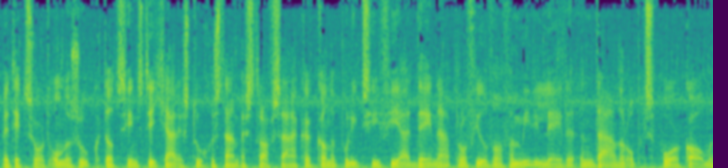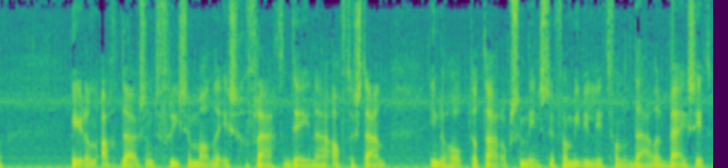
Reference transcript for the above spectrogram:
Met dit soort onderzoek, dat sinds dit jaar is toegestaan bij strafzaken, kan de politie via het DNA-profiel van familieleden een dader op het spoor komen. Meer dan 8000 Friese mannen is gevraagd DNA af te staan, in de hoop dat daar op zijn minst een familielid van de dader bij zit.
